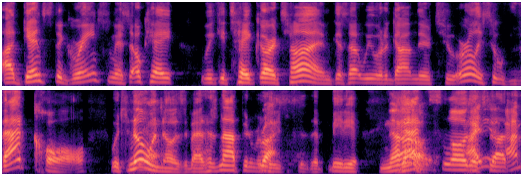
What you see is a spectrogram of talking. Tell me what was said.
against the grain from us, okay, we could take our time because we would have gotten there too early. So that call, which no yeah. one knows about, has not been released right. to the media. No, that slowed us up. I'm,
